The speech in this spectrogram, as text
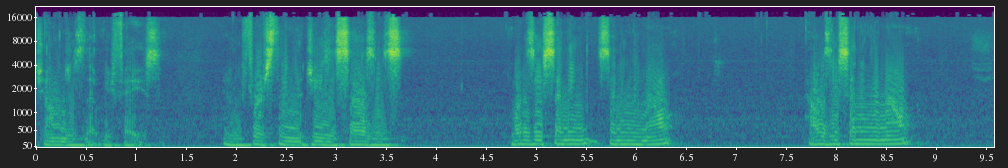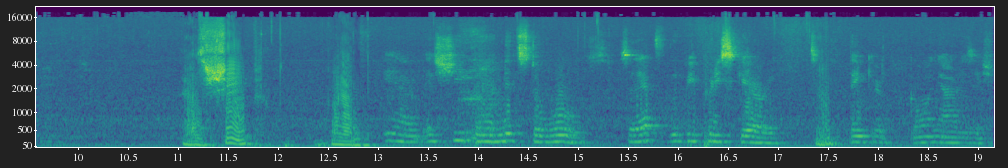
challenges that we face. You know, the first thing that Jesus says is, what is he sending sending them out? How is he sending them out? As sheep. Go ahead. Yeah, as sheep in the midst of wolves. So that would be pretty scary to Yeah. think you're going out as a, sh-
